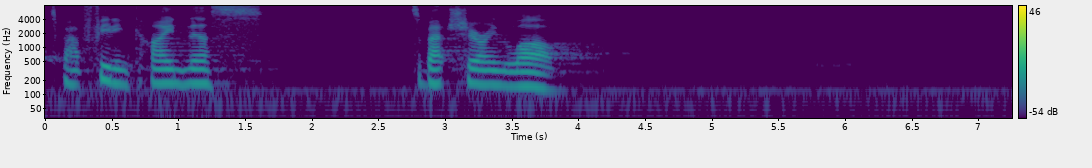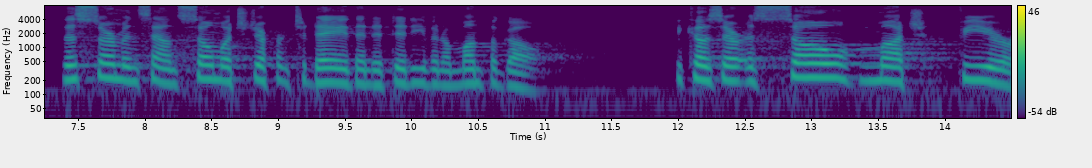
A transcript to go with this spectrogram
it's about feeding kindness, it's about sharing love. This sermon sounds so much different today than it did even a month ago because there is so much fear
